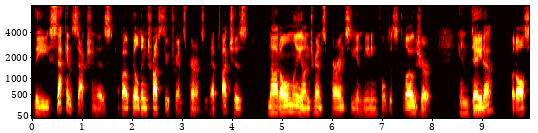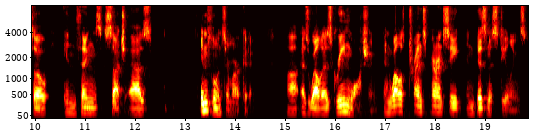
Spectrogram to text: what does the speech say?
the second section is about building trust through transparency. That touches not only on transparency and meaningful disclosure in data, but also in things such as influencer marketing, uh, as well as greenwashing, and well as transparency in business dealings.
